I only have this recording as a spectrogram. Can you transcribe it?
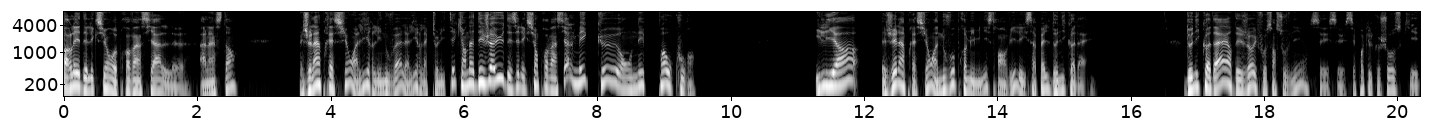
Parlait d'élections euh, provinciales euh, à l'instant, mais j'ai l'impression, à lire les nouvelles, à lire l'actualité, qu'il y en a déjà eu des élections provinciales, mais qu'on n'est pas au courant. Il y a, j'ai l'impression, un nouveau Premier ministre en ville et il s'appelle Denis Coderre. Denis Coderre, déjà, il faut s'en souvenir, c'est n'est pas quelque chose qui est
